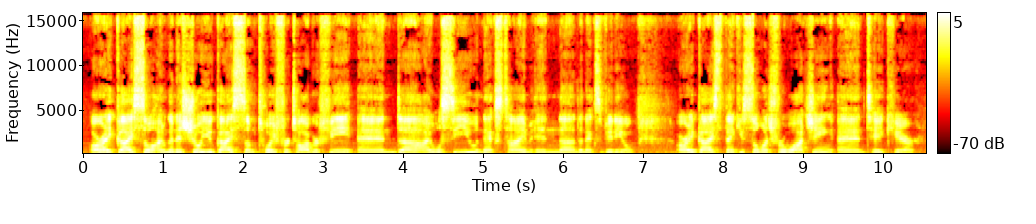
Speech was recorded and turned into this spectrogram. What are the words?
Alright guys, so I'm going to show you guys some toy photography and uh, I will see you next time in uh, the next video. Alright guys, thank you so much for watching and take care.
